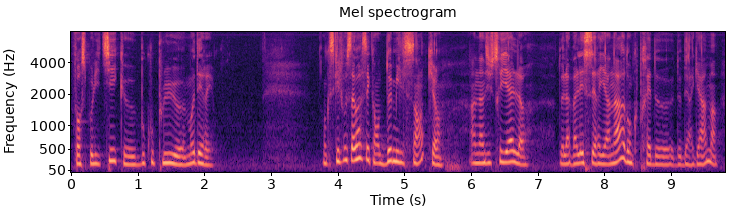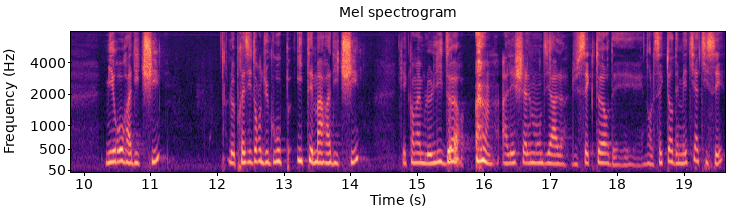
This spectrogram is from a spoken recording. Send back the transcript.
forces politiques euh, beaucoup plus euh, modérées. Donc ce qu'il faut savoir, c'est qu'en 2005, un industriel de la vallée Seriana, donc près de, Bergame, Miro Radici, le président du groupe Itema Radici, qui est quand même le leader à l'échelle mondiale du secteur dans le secteur des métiers à tisser.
